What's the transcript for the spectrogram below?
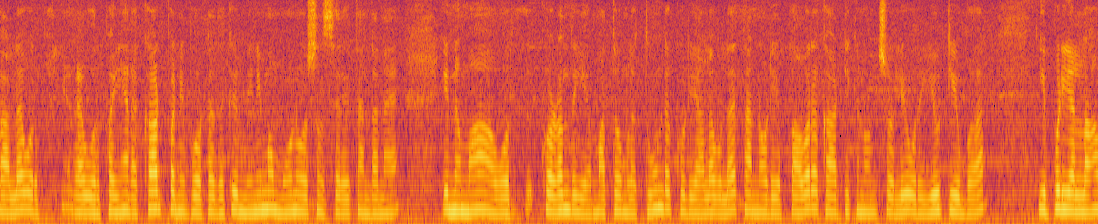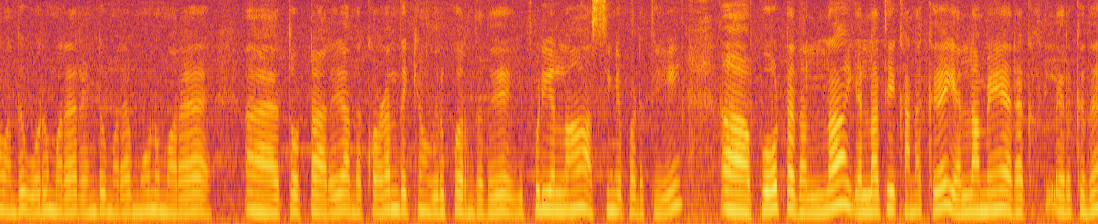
காலில் ஒரு பையன் ஒரு பையன் ரெக்கார்ட் பண்ணி போட்டதுக்கு மினிமம் மூணு வருஷம் சிறை தண்டனை. இன்னுமா ஒரு குழந்தைய மற்றவங்கள தூண்டக்கூடிய அளவில் தன்னுடைய பவரை காட்டிக்கணும்னு சொல்லி ஒரு யூடியூபர் இப்படியெல்லாம் வந்து ஒரு முறை ரெண்டு முறை மூணு முறை தொட்டார். அந்த குழந்தைக்கும் விருப்பம் இருந்தது. இப்படியெல்லாம் அசிங்கப்படுத்தி போட்டதெல்லாம் எல்லாத்தையும் கணக்கு எல்லாமே ரெக்கார்டில் இருக்குது.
